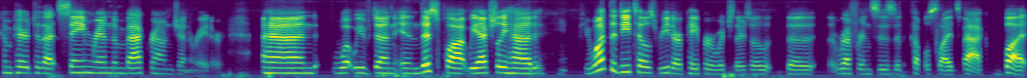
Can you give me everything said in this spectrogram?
compared to that same random background generator. And what we've done in this plot, we actually had, if you want the details, read our paper, which there's a the references a couple slides back. But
